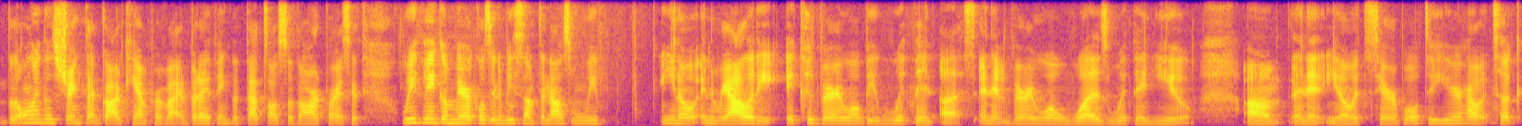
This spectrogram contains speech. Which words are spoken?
the only the strength that God can provide. But I think that that's also the hard part is cuz we think a miracle is going to be something else when we you know, in reality, it could very well be within us, and it very well was within you. Um, and it, you know, it's terrible to hear how it took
